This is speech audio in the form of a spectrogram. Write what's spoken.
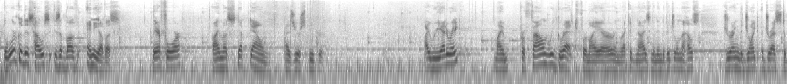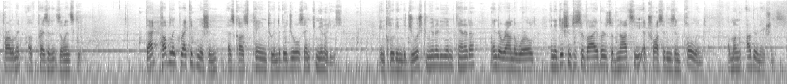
The work of this House is above any of us. Therefore, I must step down as your Speaker. I reiterate my profound regret for my error in recognizing an individual in the House during the joint address to Parliament of President Zelensky. That public recognition has caused pain to individuals and communities, including the Jewish community in Canada and around the world, in addition to survivors of Nazi atrocities in Poland, among other nations.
